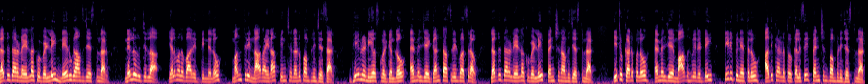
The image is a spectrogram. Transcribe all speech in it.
లబ్ధిదారుల ఇళ్ళకు వెళ్ళి నేరుగా అందజేస్తున్నారు. నెల్లూరు జిల్లా యలమలవారి దిన్నెలో మంత్రి నారాయణ పింఛన్లను పంపిణీ చేశారు. భీమిలి నియోజకవర్గంలో ఎమ్మెల్యే గంటా శ్రీనివాసరావు లబ్ధిదారుల ఇళ్ళకు వెళ్ళి పెన్షన్ అందజేస్తున్నారు. ఇటు కడపలో ఎమ్మెల్యే మాధవిరెడ్డి టీడీపీ నేతలు అధికారులతో కలిసి పెన్షన్ పంపిణీ చేస్తున్నారు.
